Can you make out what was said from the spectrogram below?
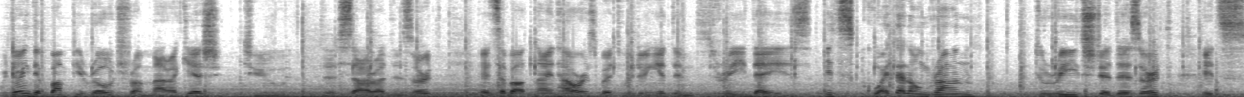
We're doing the bumpy road from Marrakesh to the Sahara Desert. It's about nine hours, but we're doing it in three days. It's quite a long run to reach the desert. It's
